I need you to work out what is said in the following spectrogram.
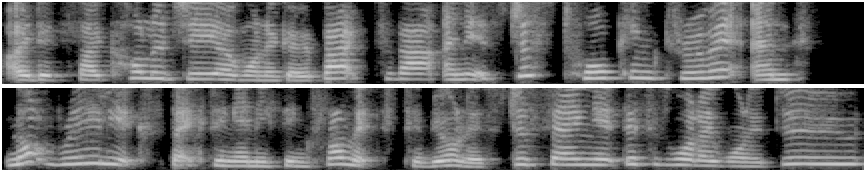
I did psychology. I want to go back to that. And it's just talking through it. And not really expecting anything from it, to be honest, just saying it, this is what I want to do.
